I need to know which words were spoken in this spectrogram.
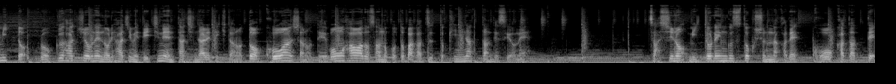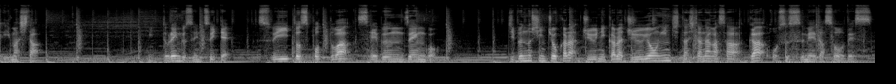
ミット68をね乗り始めて1年経ち慣れてきたのと考案者のデボン・ハワードさんの言葉がずっと気になったんですよね雑誌のミッドレングス特集の中でこう語っていましたミッドレングスについてスイートスポットは7前後。自分の身長から12から14インチ足した長さがおすすめだそうです。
